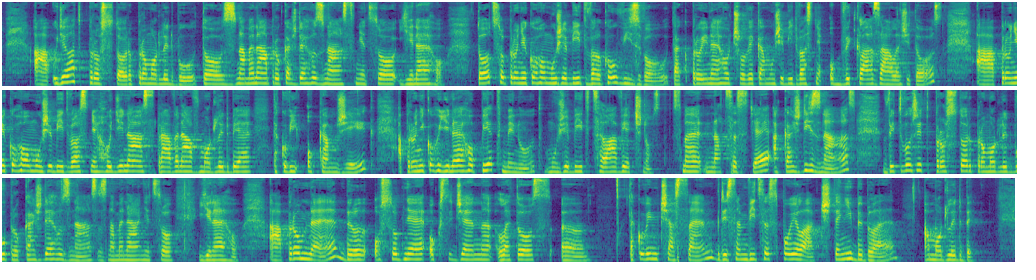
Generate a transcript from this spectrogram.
A udělat prostor pro modlitbu, to znamená pro každého z nás něco jiného. To, co pro někoho může být velkou výzvou, tak pro jiného člověka může být vlastně obvyklá záležitost a pro někoho může být vlastně hodina strávená v modlitbě takový okamžik a pro někoho jiného pět minut může být celá věčnost. Jsme na cestě a každý z nás vytvořit prostor pro modlitbu pro každého z nás znamená něco jiného. A pro mne byl osobně Oxygen letos uh, takovým časem, kdy jsem více spojila čtení Bible a modlitby.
